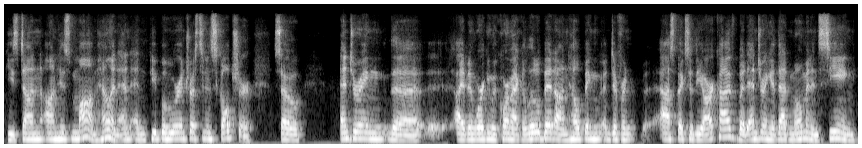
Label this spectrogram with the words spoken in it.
he's done on his mom, Helen, and, and people who are interested in sculpture. So entering the, I've been working with Cormac a little bit on helping different aspects of the archive, but entering at that moment and seeing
